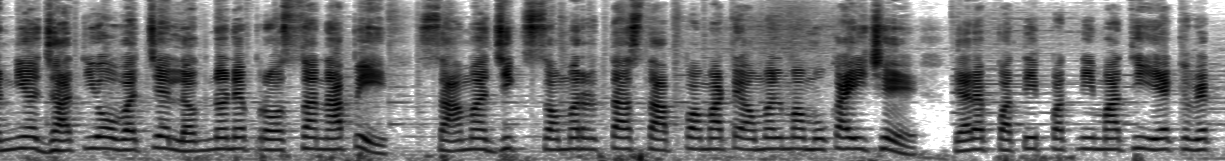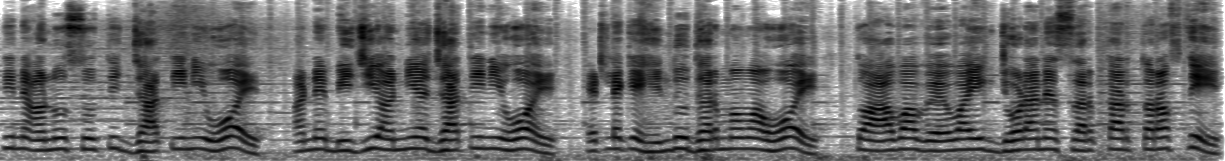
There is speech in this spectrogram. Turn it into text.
અન્ય જાતિઓ વચ્ચે લગ્નને પ્રોત્સાહન આપી સામાજિક સમરતા સ્થાપવા માટે અમલમાં મુકાઈ છે. ત્યારે પતિ પત્નીમાંથી એક વ્યક્તિને અનુસૂચિત જાતિની હોય અને બીજી અન્ય જાતિની હોય, એટલે કે હિન્દુ ધર્મમાં હોય, તો આવા વૈવાહિક જોડાને સરકાર તરફથી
